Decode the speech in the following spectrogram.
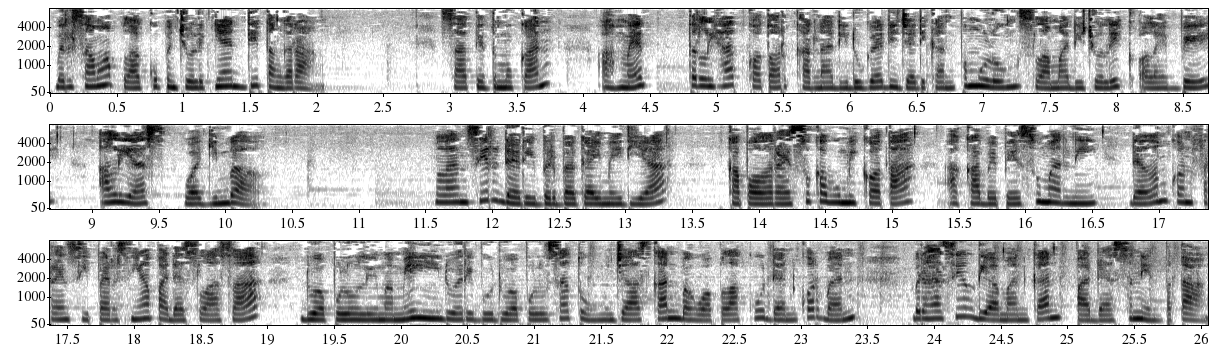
bersama pelaku penculiknya di Tangerang. Saat ditemukan, Ahmed terlihat kotor karena diduga dijadikan pemulung selama diculik oleh B alias Wagimbal. Melansir dari berbagai media, Kapolres Sukabumi Kota AKBP Sumarni dalam konferensi persnya pada Selasa 25 Mei 2021 menjelaskan bahwa pelaku dan korban berhasil diamankan pada Senin petang.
